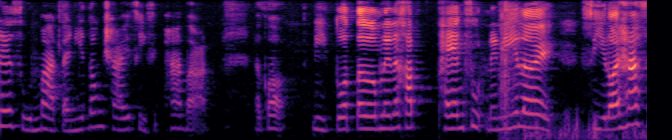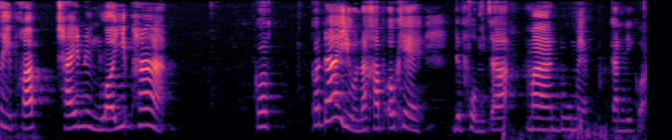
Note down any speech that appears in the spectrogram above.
เลยศูนย์บาท แต่นี้ต้องใช้สี่สิบห้าบาท แล้วก็นี่ตัวเติมเลยนะครับ แพงสุดในนี้เลย 450 ครับ ใช้ 125 ได้อยู่นะครับโอเค เดี๋ยวผมจะมาดูแมปกันดีกว่า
